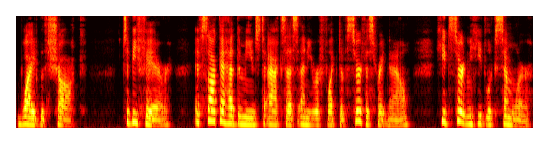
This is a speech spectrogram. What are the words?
wide with shock. To be fair, if Sokka had the means to access any reflective surface right now, he'd certain he'd look similar.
